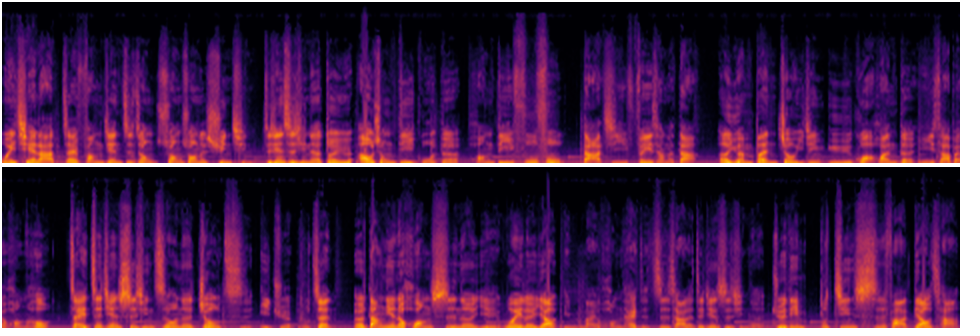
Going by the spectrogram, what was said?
维切拉在房间之中双双的殉情。这件事情呢，对于奥匈帝国的皇帝夫妇打击非常的大。而原本就已经郁郁寡欢的伊丽莎白皇后，在这件事情之后呢，就此一蹶不振。而当年的皇室呢，也为了要隐瞒皇太子自杀的这件事情呢，决定不经司法调查，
